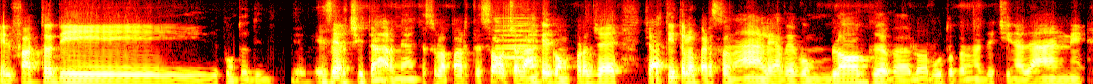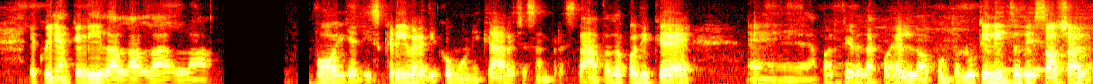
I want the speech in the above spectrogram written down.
e il fatto di, appunto, di esercitarmi anche sulla parte social, anche con progetti, cioè a titolo personale, avevo un blog, l'ho avuto per una decina d'anni e quindi anche lì la, la, la, la voglia di scrivere, di comunicare c'è sempre stata. Dopodiché, eh, a partire da quello, appunto, l'utilizzo dei social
